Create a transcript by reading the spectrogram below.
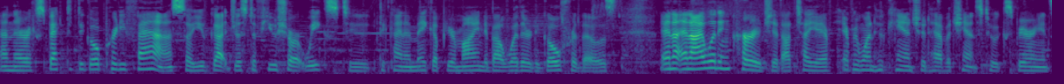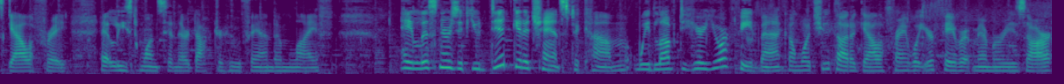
and they're expected to go pretty fast. So you've got just a few short weeks to, to kind of make up your mind about whether to go for those. And, and I would encourage it. I'll tell you, everyone who can should have a chance to experience Gallifrey at least once in their Doctor Who fandom life. Hey, listeners, if you did get a chance to come, we'd love to hear your feedback on what you thought of Gallifrey, what your favorite memories are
